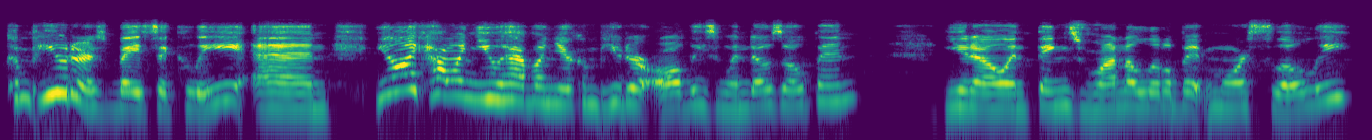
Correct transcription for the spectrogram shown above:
computers basically. And you know, like how when you have on your computer all these windows open? You know, and things run a little bit more slowly.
